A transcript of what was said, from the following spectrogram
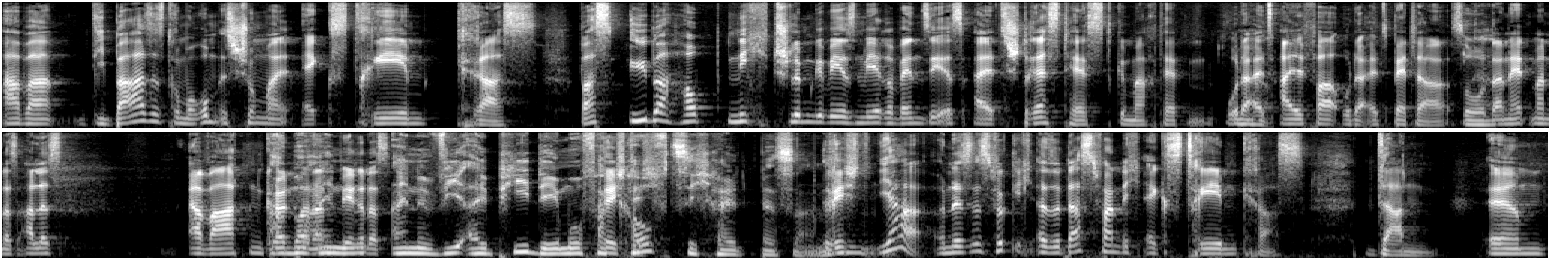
Aber die Basis drumherum ist schon mal extrem krass. Was überhaupt nicht schlimm gewesen wäre, wenn sie es als Stresstest gemacht hätten. Oder als Alpha oder als Beta. So, dann hätte man das alles erwarten können Aber dann ein, wäre das eine VIP-Demo verkauft sich halt besser. Ne? Richtig, ja, und es ist wirklich, also das fand ich extrem krass. Dann ähm,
